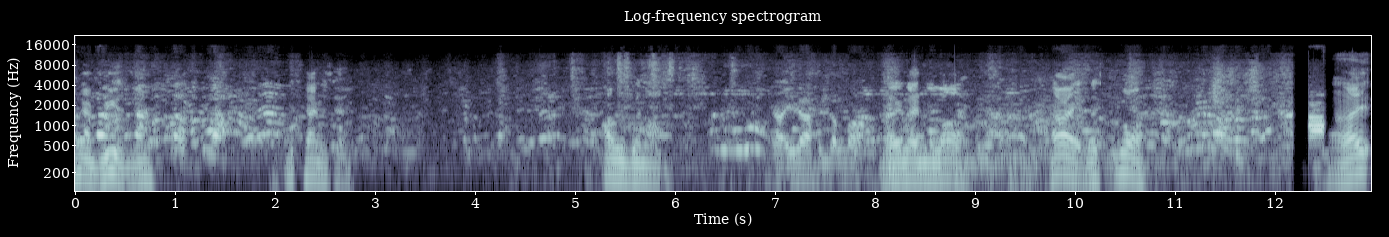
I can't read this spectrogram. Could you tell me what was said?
I can't breathe, man. What time is that? How we been on? La ilaha illallah. La ilaha illallah. All right, let's go. All right.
